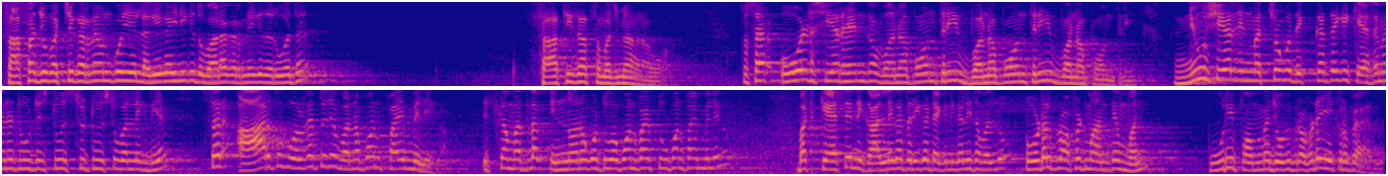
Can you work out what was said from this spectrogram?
साथ साथ जो बच्चे कर रहे हैं, उनको ये लगेगा ही नहीं कि दोबारा करने की ज़रूरत है। साथ ही साथ समझ में आ रहा होगा। तो सर ओल्ड शेयर है इनका one upon three one upon three one upon three new share जिन बच्चों को दिक्कत है कि कैसे मैंने two two two two two one लिख दिया। सर आर को बोल रहे हैं, तुझे वन अपॉइंट फाइव मिलेगा। इसका मतलब इन दोनों को two point five two point five मिलेगा। बट कैसे निकालने का तरीका टेक्निकली समझ लो। टोटल प्रॉफिट मानते हैं वन पूरी फॉर्म में जो भी प्रॉफिट है, एक रुपया है वो।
